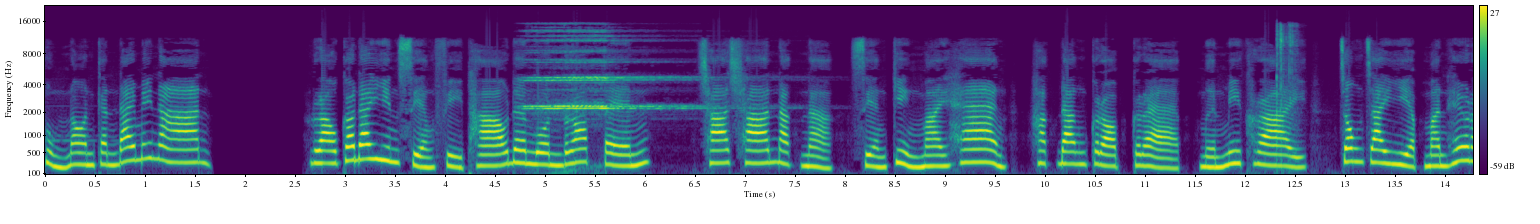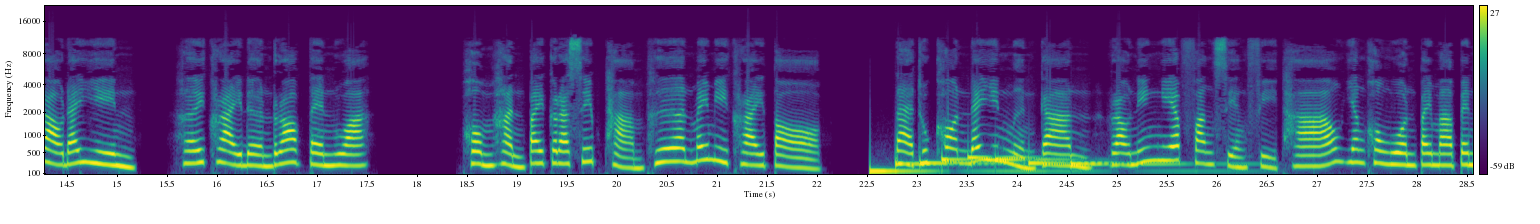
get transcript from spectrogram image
ถุงนอนกันได้ไม่นาน เราก็ได้ยินเสียงฝีเท้าเดินวนรอบเต็นท์ช้าช้าๆหนักหนักๆ เสียงกิ่งไม้แห้ง หักดังกรอบแกรบ เหมือนมีใคร จงใจเหยียบมันให้เราได้ยิน เฮ้ยใครเดินรอบเต็นท์วะ ผมหันไปกระซิบถามเพื่อนไม่มีใครตอบ แต่ทุกคนได้ยินเหมือนกัน เรานิ่งเงียบฟังเสียงฝีเท้ายังคงวนไปมาเป็น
